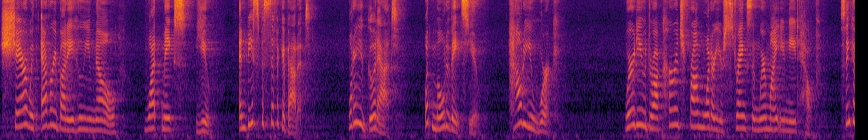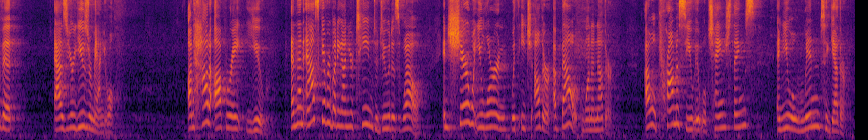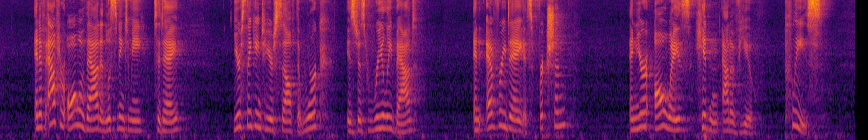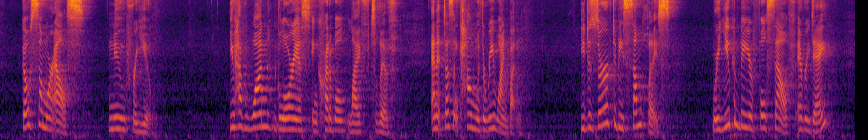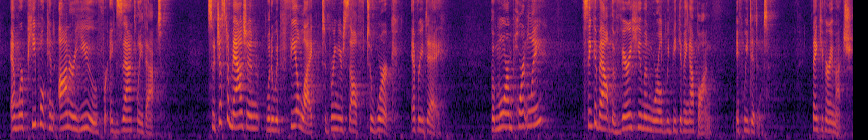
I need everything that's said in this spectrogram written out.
Share with everybody who you know what makes you. And be specific about it. What are you good at? What motivates you? How do you work? Where do you draw courage from? What are your strengths and where might you need help? Think of it as your user manual on how to operate you. And then ask everybody on your team to do it as well. And share what you learn with each other about one another. I will promise you it will change things and you will win together. And if after all of that and listening to me today, you're thinking to yourself that work is just really bad, and every day it's friction, and you're always hidden out of view, please go somewhere else new for you. You have one glorious, incredible life to live, and it doesn't come with a rewind button. You deserve to be someplace where you can be your full self every day and where people can honor you for exactly that. So just imagine what it would feel like to bring yourself to work every day. But more importantly, think about the very human world we'd be giving up on if we didn't. Thank you very much.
